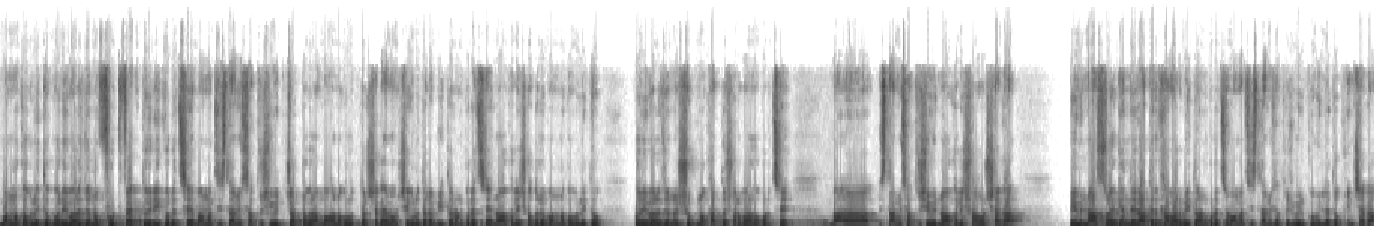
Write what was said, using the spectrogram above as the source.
বন্য কবলিত পরিবারের জন্য ফুড প্যাক তৈরি করেছে বাংলাদেশ ইসলামী ছাত্র শিবির চট্টগ্রাম মহানগর উত্তর শাখা এবং সেগুলো তারা বিতরণ করেছে। নোয়াখালী সদরে বন্য কবলিত পরিবারের জন্য শুকনো খাদ্য সরবরাহ করছে ইসলামী ছাত্র শিবির নোয়াখালী শহর শাখা। বিভিন্ন আশ্রয় কেন্দ্রে রাতের খাবার বিতরণ করেছে বাংলাদেশ ইসলামী ছাত্র শিবির কুমিল্লা দক্ষিণ শাখা।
